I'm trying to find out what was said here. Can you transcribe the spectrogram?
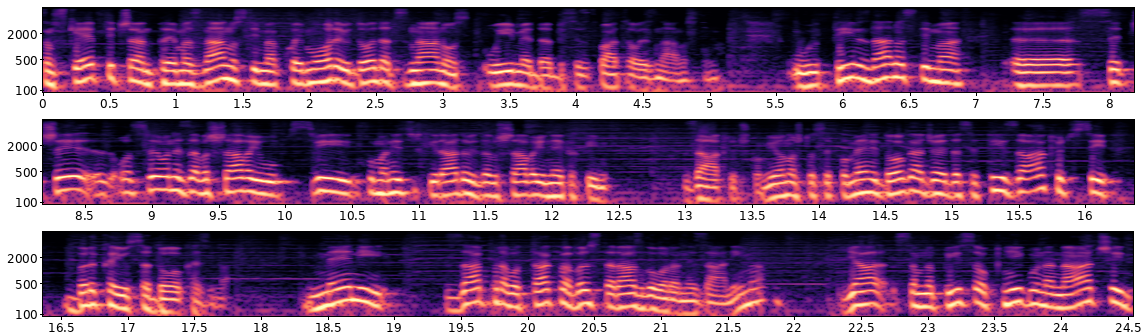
sam skeptičan prema znanostima koji moraju dodati znanost u ime da bi se smatrale znanostima. U tim znanostima se če, sve one završavaju, svi humanistički radovi završavaju nekakvim zaključkom. I ono što se po meni događa je da se ti zaključci brkaju sa dokazima. Meni zapravo takva vrsta razgovora ne zanima. Ja sam napisao knjigu na način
